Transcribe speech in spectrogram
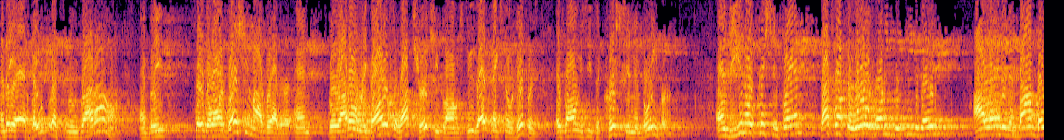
and they have faith, let's move right on and believe say, the Lord bless you, my brother, and go right on, regardless of what church he belongs to. That makes no difference, as long as he's a Christian and believer. And do you know, Christian friend, that's what the world's wanting to see today? I landed in Bombay,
